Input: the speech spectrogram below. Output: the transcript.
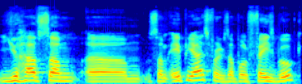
You have some, um, some APIs, for example, Facebook,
